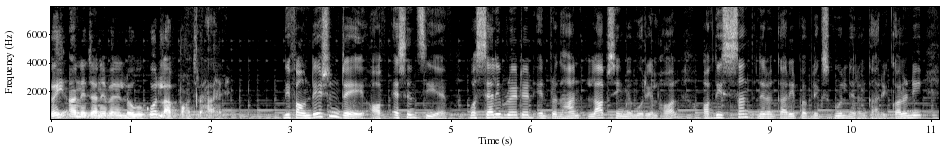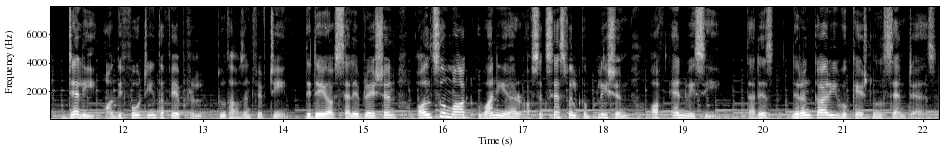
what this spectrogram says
कई आने जाने वाले लोगों को लाभ पहुँच रहा है। The foundation day of SNCF was celebrated in Pradhan Lab Singh Memorial Hall of the Sant Nirankari Public School, Nirankari Colony, Delhi on the 14th of April 2015. The day of celebration also marked one year of successful completion of NVC, that is Nirankari Vocational Centers.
